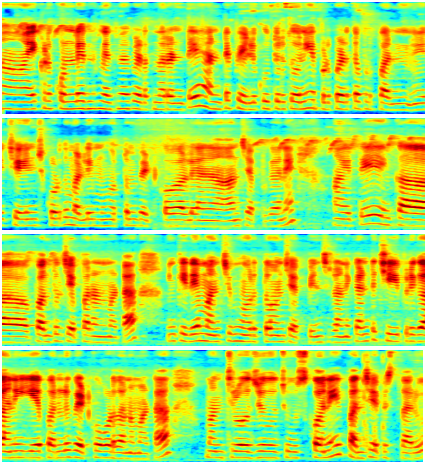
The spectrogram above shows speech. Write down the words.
ఆ, ఇక్కడ కొండ ఎందుకు నెత్తి మీద పెడుతున్నారంటే అంటే పెళ్ళి కూతురుతోని ఎప్పుడు పెడితే అప్పుడు పని చేయించకూడదు మళ్ళీ ముహూర్తం పెట్టుకోవాలి అని- చెప్పగానే అయితే ఇంకా పంతులు చెప్పారనమాట ఇంక ఇదే మంచి ముహూర్తం అని చెప్పించడానికి. అంటే చీపురు కానీ ఏ పనులు పెట్టుకోకూడదు అనమాట మంచి రోజు చూసుకొని పని చేపిస్తారు.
